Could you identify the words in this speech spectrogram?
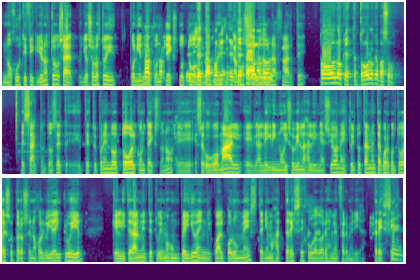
no justifica. Yo no estoy, o sea, yo solo estoy poniendo en contexto todo. Está ¿no? una parte. Todo lo que todo lo que pasó. Exacto, entonces te, estoy poniendo todo el contexto, ¿no? Eh, se jugó mal, el Allegri no hizo bien las alineaciones, estoy totalmente de acuerdo con todo eso, pero se nos olvida incluir que literalmente tuvimos un periodo en el cual por un mes teníamos a 13 jugadores en la enfermería, 13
